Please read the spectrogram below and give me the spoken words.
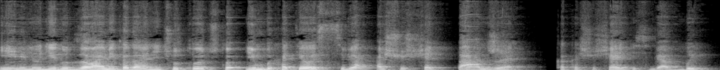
Или люди идут за вами, когда они чувствуют, что им бы хотелось себя ощущать так же, как ощущаете себя вы.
